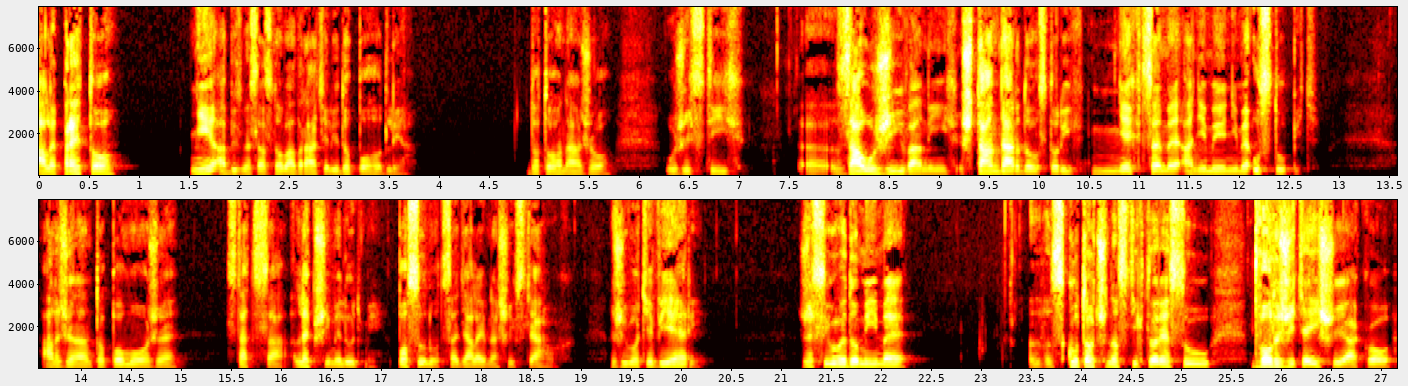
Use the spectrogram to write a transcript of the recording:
Ale preto nie, aby sme sa znova vrátili do pohodlia. Do toho nášho už istých e, zaužívaných štandardov, z ktorých nechceme a nemienime ustúpiť. Ale že nám to pomôže stať sa lepšími ľuďmi, posunúť sa ďalej v našich vzťahoch, v živote viery. Že si uvedomíme skutočnosti, ktoré sú dôležitejšie ako,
